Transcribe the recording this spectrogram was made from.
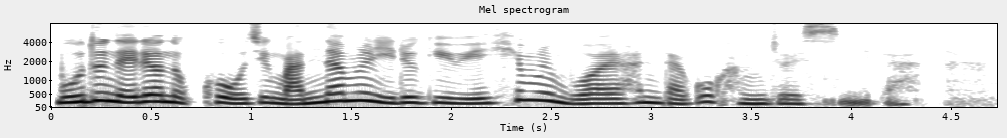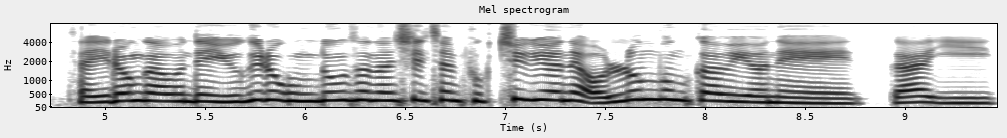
모두 내려놓고 오직 만남을 이루기 위해 힘을 모아야 한다고 강조했습니다. 자, 이런 가운데 6.15 공동선언 실천 북측위원회 언론분과위원회가 이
